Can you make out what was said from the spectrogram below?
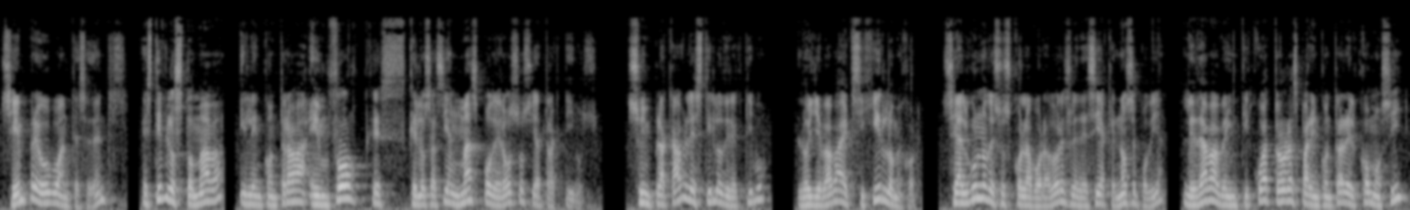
Siempre hubo antecedentes. Steve los tomaba y le encontraba enfoques que los hacían más poderosos y atractivos. Su implacable estilo directivo lo llevaba a exigir lo mejor. Si alguno de sus colaboradores le decía que no se podía, le daba 24 horas para encontrar el cómo sí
